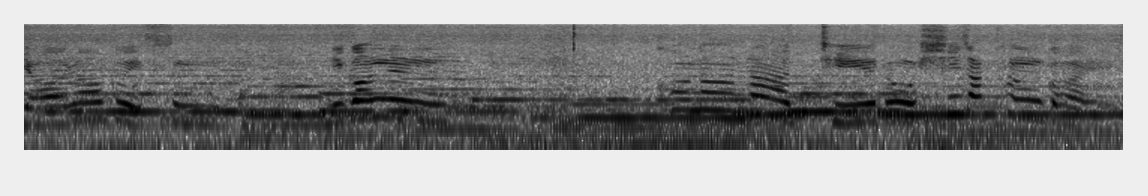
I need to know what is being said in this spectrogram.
열어고 있습니다. 이거는 코로나 뒤로 시작한 거예요.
